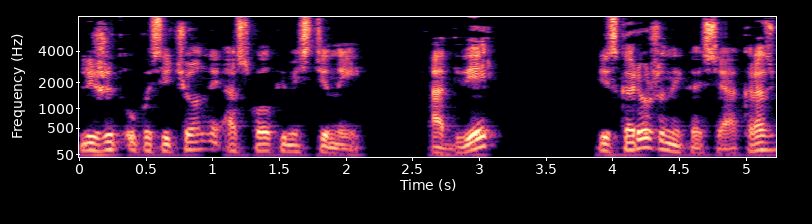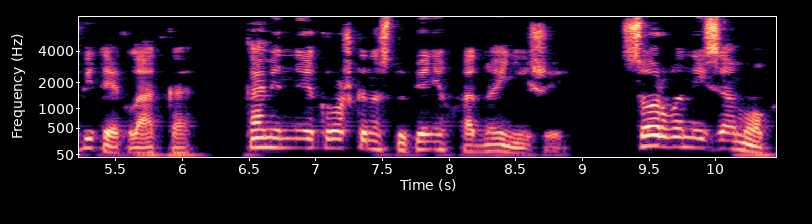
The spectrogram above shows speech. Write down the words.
лежит у посеченной осколками стены. А дверь? Искореженный косяк, разбитая кладка, каменная крошка на ступенях входной ниши, сорванный замок,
